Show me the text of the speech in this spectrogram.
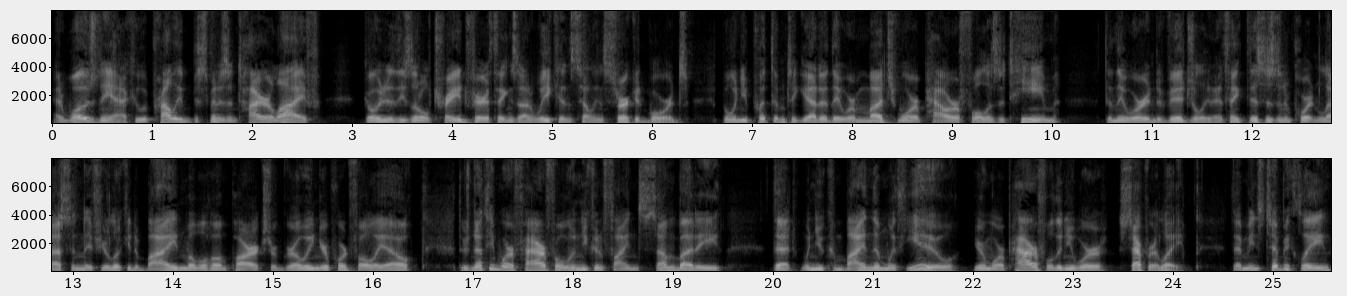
and Wozniak, who would probably spend his entire life going to these little trade fair things on weekends selling circuit boards. But when you put them together, they were much more powerful as a team than they were individually. And I think this is an important lesson if you're looking at buying mobile home parks or growing your portfolio. There's nothing more powerful when you can find somebody that when you combine them with you, you're more powerful than you were separately. That means typically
